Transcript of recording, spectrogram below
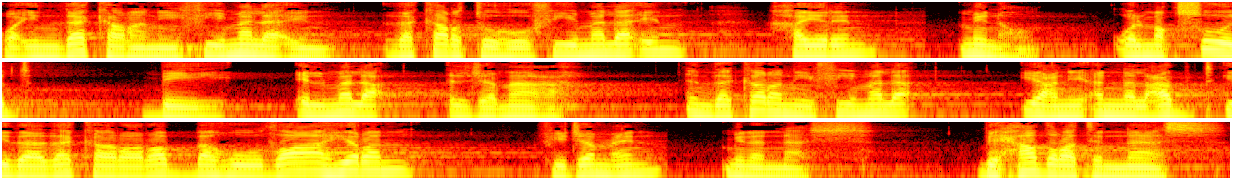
وإن ذكرني في ملأ ذكرته في ملأ خير منهم. والمقصود بالملأ الجماعة إن ذكرني في ملأ يعني أن العبد إذا ذكر ربه ظاهرا في جمع من الناس بحضرة الناس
